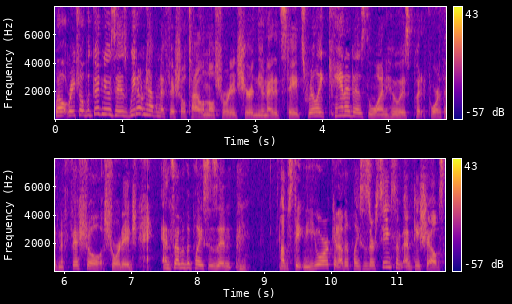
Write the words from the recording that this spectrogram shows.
Well, Rachel, the good news is we don't have an official Tylenol shortage here in the United States. Really, Canada is the one who has put forth an official shortage, and some of the places in upstate New York and other places are seeing some empty shelves.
